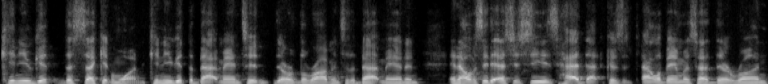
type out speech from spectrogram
can you get the second one? Can you get the Batman to or the Robin to the Batman? And and obviously the SEC has had that because Alabama's had their run.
